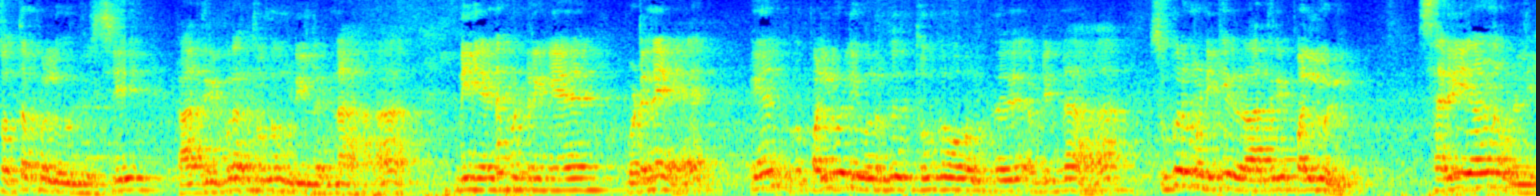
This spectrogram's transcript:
சொத்த பல் வந்துருச்சு. ராத்திரி பூரா தூங்க முடியலன்னா நீங்கள் என்ன பண்ணுறீங்க உடனே ஏன் இப்போ பல்வலி வருது தூக்கம் வருது அப்படின்னா சுப்பிரமணிக்கு ராத்திரி பல்வலி சரியான வழி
